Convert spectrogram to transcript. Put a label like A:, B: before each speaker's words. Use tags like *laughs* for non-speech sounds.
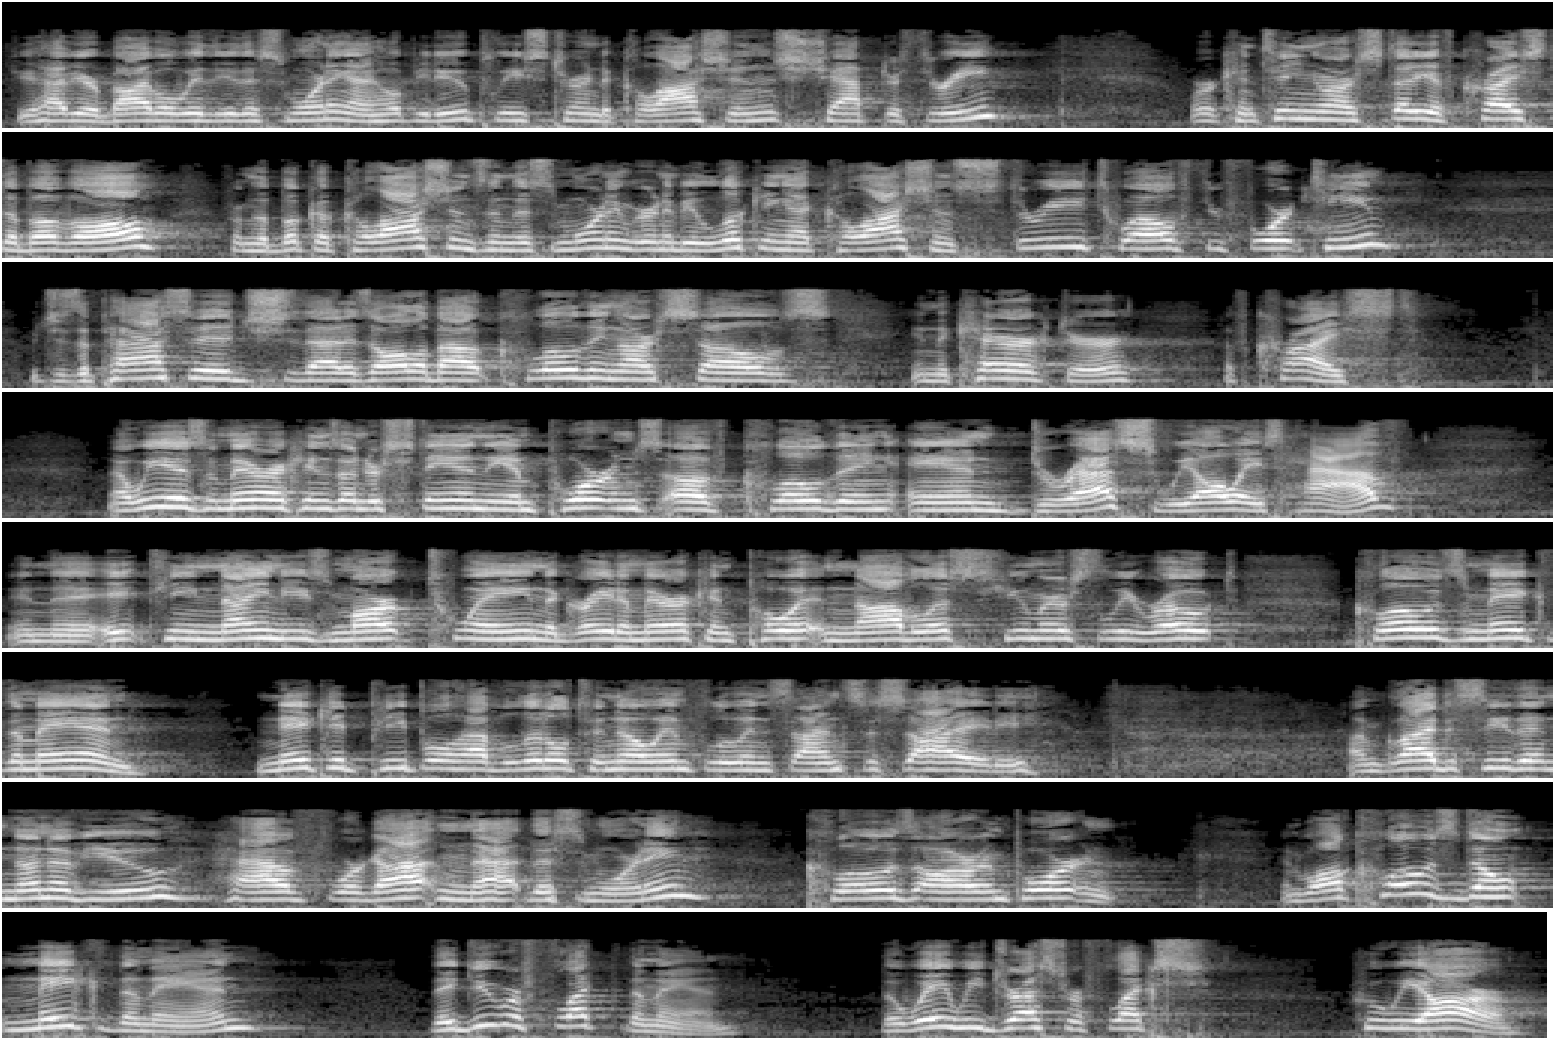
A: If you have your Bible with you this morning, I hope you do, please turn to Colossians chapter 3. We're continuing our study of Christ above all from the book of Colossians, and this morning we're going to be looking at Colossians 3 12 through 14, which is a passage that is all about clothing ourselves in the character of Christ. Now, we as Americans understand the importance of clothing and dress. We always have. In the 1890s, Mark Twain, the great American poet and novelist, humorously wrote, Clothes make the man. Naked people have little to no influence on society. I'm glad to see that none of you have forgotten that this morning. Clothes are important. And while clothes don't make the man, they do reflect the man. The way we dress reflects who we are.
